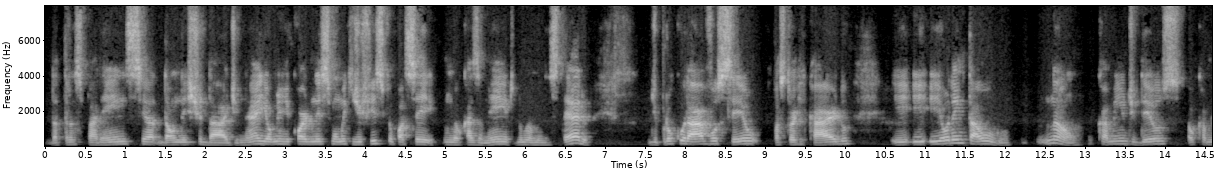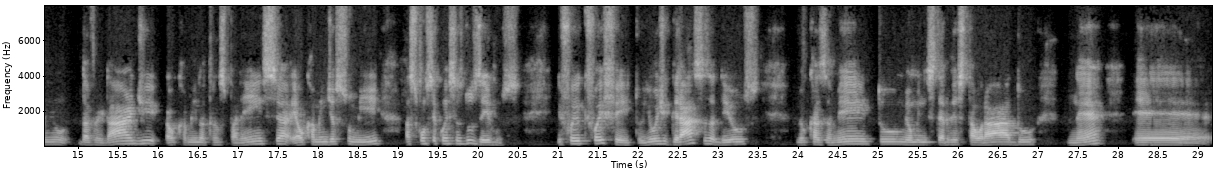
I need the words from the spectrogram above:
da transparência, da honestidade, né? E eu me recordo nesse momento difícil que eu passei no meu casamento, no meu ministério, de procurar você, o pastor Ricardo, e, e, e, orientar Hugo. Não, o caminho de Deus é o caminho da verdade, é o caminho da transparência, é o caminho de assumir as consequências dos erros. E foi o que foi feito. E hoje, graças a Deus, meu casamento, meu ministério restaurado, né? É,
